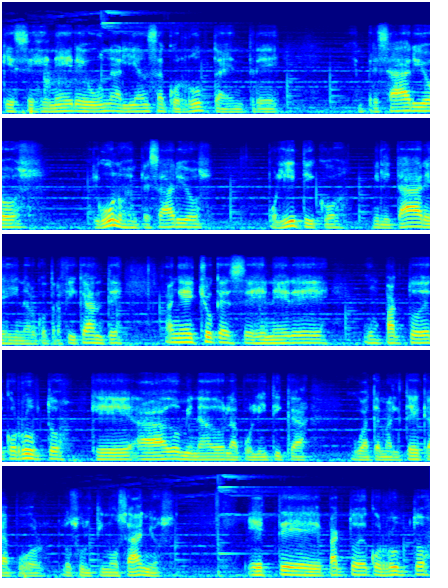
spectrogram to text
que se genere una alianza corrupta entre empresarios, algunos empresarios políticos, militares y narcotraficantes, han hecho que se genere un pacto de corruptos que ha dominado la política guatemalteca por los últimos años. Este pacto de corruptos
